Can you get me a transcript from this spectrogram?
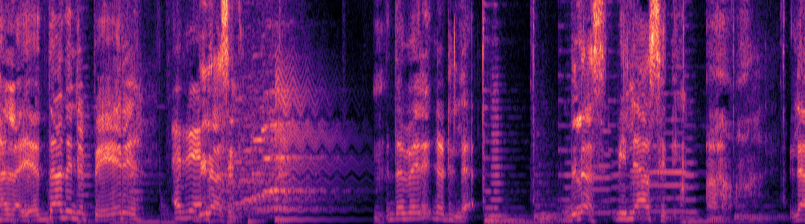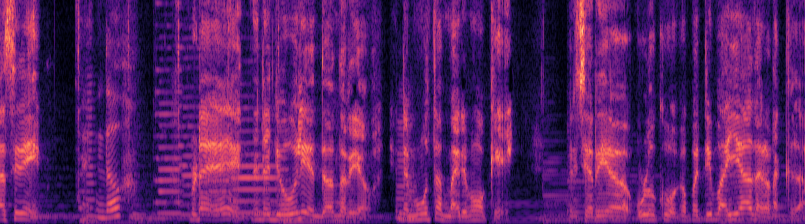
അല്ല എന്താ നിന്റെ പേര്? ര- വിലാസിനി. എന്താ പേര്? കേട്ടില്ല. വിലാസ്. വിലാസിനി. ആ വിലാസിനി. എന്തോ? ഇവിടെ നിന്റെ ജോലി എന്താന്നറിയോ എന്റെ മൂത്ത മരുമോക്കെ ഒരു ചെറിയ ഉളുക്കുമൊക്കെ പറ്റി വയ്യാതെ കിടക്കുക.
